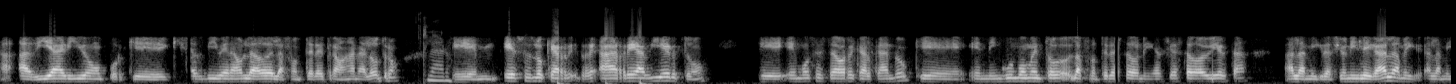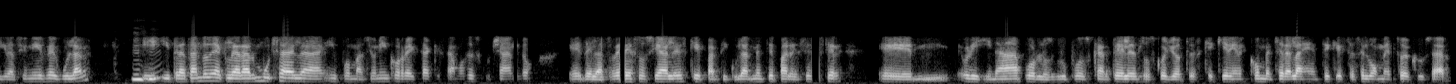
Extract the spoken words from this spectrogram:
a, diario porque quizás viven a un lado de la frontera y trabajan al otro. Claro. eso es lo que ha, reabierto. hemos estado recalcando que en ningún momento la frontera estadounidense ha estado abierta a la migración ilegal, a la migración irregular y, tratando de aclarar mucha de la información incorrecta que estamos escuchando eh, de las redes sociales, que particularmente parece ser eh, originada por los grupos carteles, los coyotes, que quieren convencer a la gente que este es el momento de cruzar,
